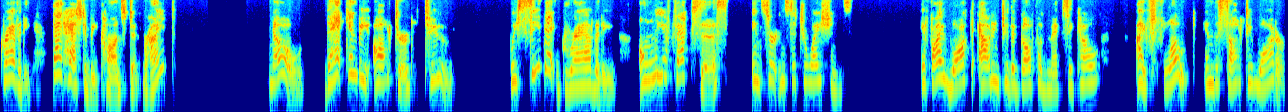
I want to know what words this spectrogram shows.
gravity. That has to be constant, right? No, that can be altered too. We see that gravity only affects us in certain situations. If I walk out into the Gulf of Mexico, I float in the salty water.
